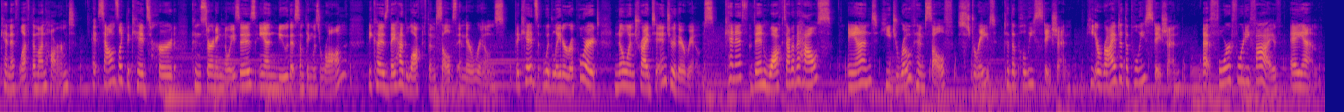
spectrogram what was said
Kenneth left them unharmed. It sounds like the kids heard concerning noises and knew that something was wrong because they had locked themselves in their rooms. The kids would later report no one tried to enter their rooms. Kenneth then walked out of the house and he drove himself straight to the police station. He arrived at the police station at 4:45 a.m.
